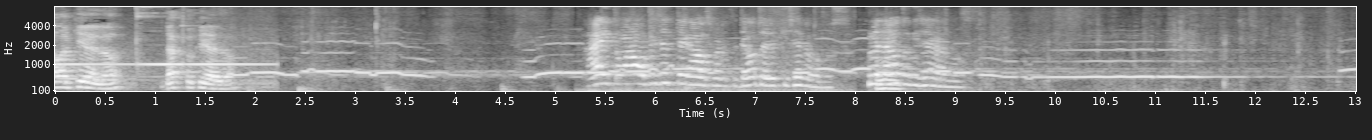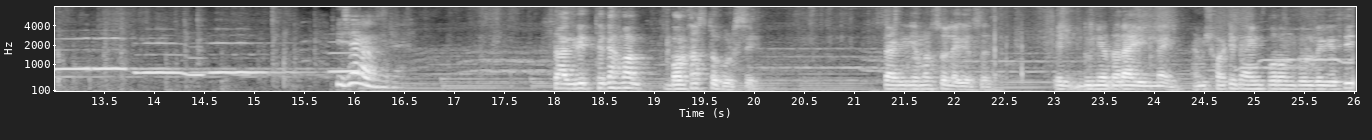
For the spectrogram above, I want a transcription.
আবার কি এলো? ডাক্তার কি এলো। ভাই তোমার অফিসের থেকে কাগজ পাঠাচ্ছে। দেখো তো কিসের কাগজ খুলে দেখো তো কিসের কাগজ কিসের কাগজ চাকরির থেকে আমার বরখাস্ত করছে। চাকরি আমার চলে গেছে। এই দুনিয়া দ্বারা আইন নাই। আমি সঠিক আইন পূরণ করবে গেছি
